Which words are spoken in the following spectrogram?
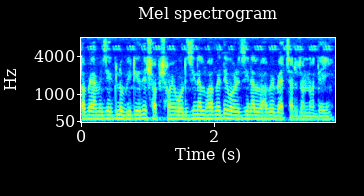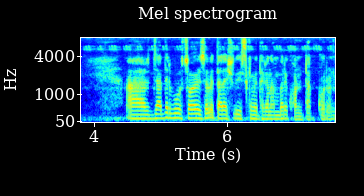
তবে আমি যেগুলো ভিডিও দিই সবসময় অরিজিনালভাবে দিই অরিজিনালভাবে বেচার জন্য দেই। আর যাদের চয়েস হবে তারা শুধু স্কিমে থাকা নাম্বারে কন্ট্যাক্ট করুন।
